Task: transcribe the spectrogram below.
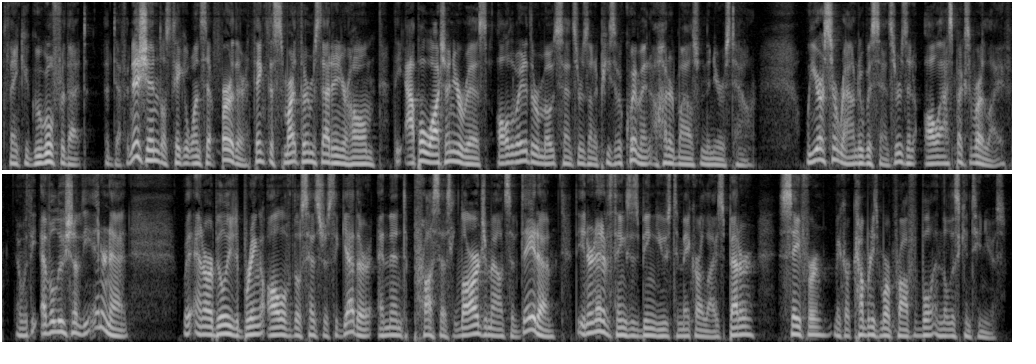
Thank you, Google, for that uh, definition. Let's take it one step further. Think the smart thermostat in your home, the Apple Watch on your wrist, all the way to the remote sensors on a piece of equipment 100 miles from the nearest town. We are surrounded with sensors in all aspects of our life. And with the evolution of the internet, and our ability to bring all of those sensors together and then to process large amounts of data, the Internet of Things is being used to make our lives better, safer, make our companies more profitable, and the list continues.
